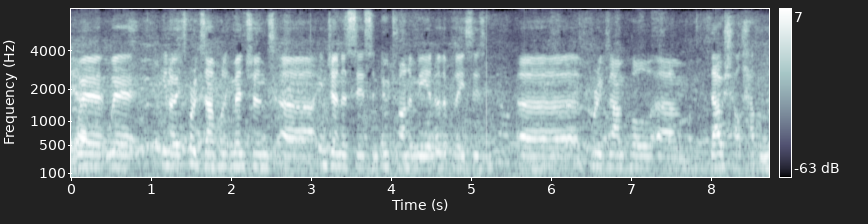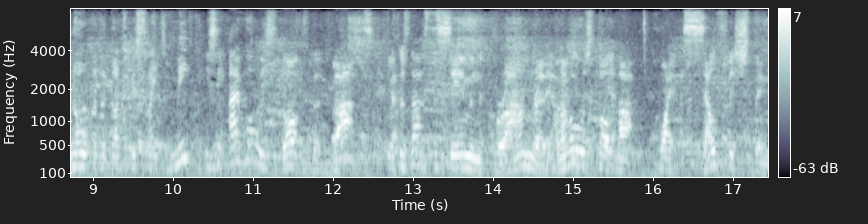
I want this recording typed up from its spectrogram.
Yeah. where where you know, it's for example, it mentions uh, in Genesis and Deuteronomy and other places. Uh, for example, um, thou shalt have no other gods besides me. You see, I've always thought that that, because that's the same in the Quran, really, and I've always thought Yeah. that quite a selfish thing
